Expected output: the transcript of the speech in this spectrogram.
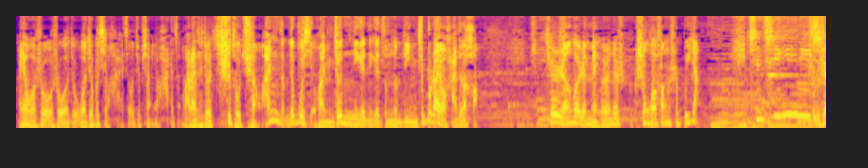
哎呀，我说我说我就我就不喜欢孩子，我就不想要孩子。完了，他就试图劝我，哎，你怎么就不喜欢？你就那个那个怎么怎么地？你就不知道有孩子的好。其实人和人每个人的生活方式不一样，是不是？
